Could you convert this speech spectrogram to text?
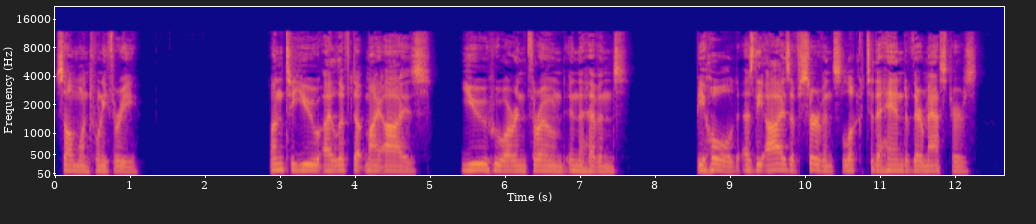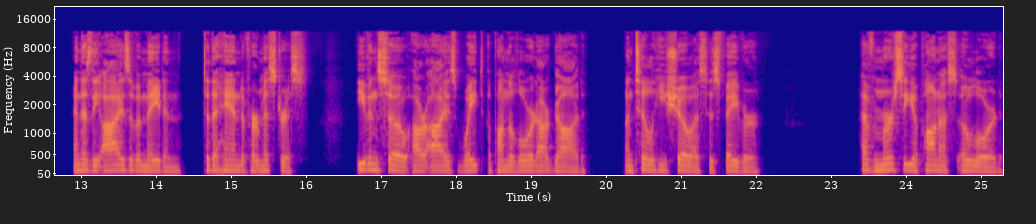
Psalm 123 Unto you I lift up my eyes, you who are enthroned in the heavens. Behold, as the eyes of servants look to the hand of their masters, and as the eyes of a maiden to the hand of her mistress, even so our eyes wait upon the Lord our God, until he show us his favor. Have mercy upon us, O Lord,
